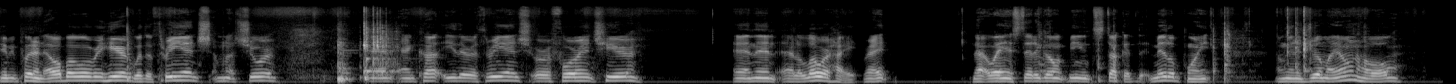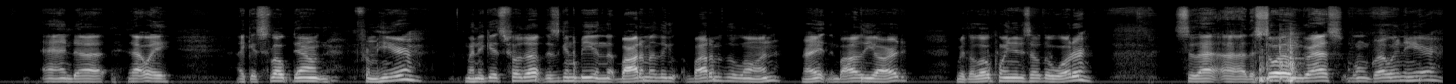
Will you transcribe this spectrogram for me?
Maybe put an elbow over here with a 3 inch. I'm not sure and, and cut either a 3 inch or a 4 inch here and then at a lower height, right? That way instead of going being stuck at the middle point, I'm going to drill my own hole and uh, that way I can slope down from here. When it gets filled up, this is going to be in the bottom of the bottom of the lawn, right? The bottom of the yard where the low point is of the water so that uh, the soil and grass won't grow in here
